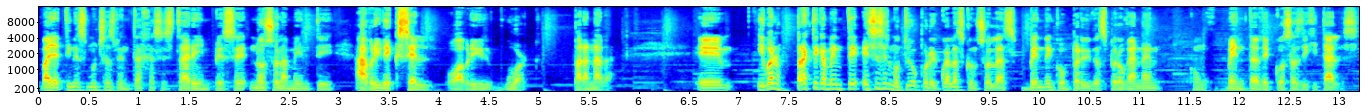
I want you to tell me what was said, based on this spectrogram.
Vaya, tienes muchas ventajas estar en PC, no solamente abrir Excel o abrir Word, para nada. Em, y bueno, prácticamente ese es el motivo por el cual las consolas venden con pérdidas pero ganan con venta de cosas digitales.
